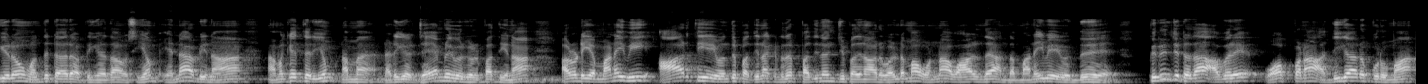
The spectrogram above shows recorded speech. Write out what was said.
ஹீரோவும் வந்துட்டார் அப்படிங்கிறது தான் என்ன அப்படின்னா நமக்கே தெரியும் நம்ம நடிகர் ஜெயம் அவர்கள் பார்த்தீங்கன்னா அவருடைய மனைவி ஆர்த்தியை வந்து பார்த்தீங்கன்னா கிட்டத்தட்ட பதினஞ்சு பதினாறு வருடமாக ஒன்றா வாழ்ந்த அந்த மனைவியை வந்து பிரிஞ்சிட்டதா அவரே ஓப்பனாக அதிகாரப்பூர்வமாக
